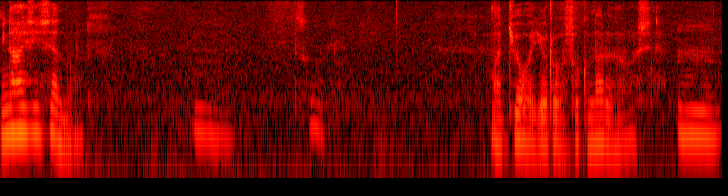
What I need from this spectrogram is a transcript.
みんな配信してんの？うん。そうねまあ今日は夜遅くなるだろうしね。うん。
